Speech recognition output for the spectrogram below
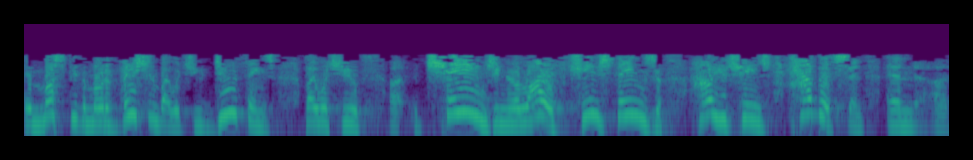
It must be the motivation by which you do things, by which you uh, change in your life, change things, how you change habits and, and uh,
